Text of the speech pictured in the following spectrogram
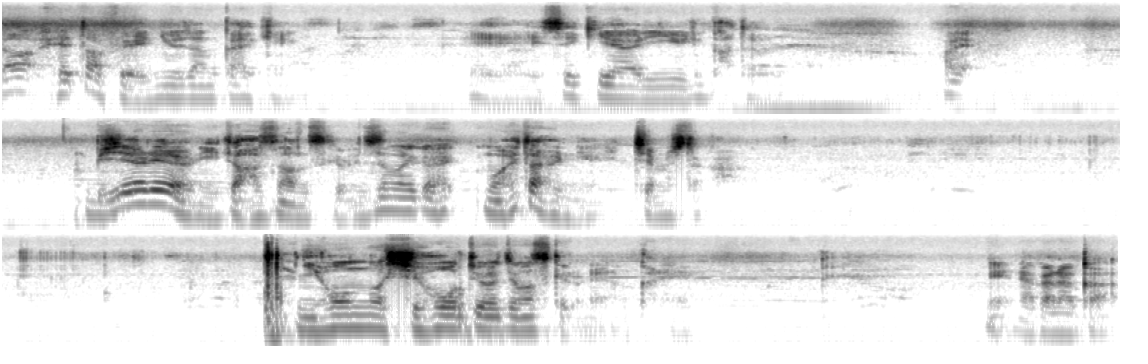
がヘタフェ入団会見、えー、移籍や理由に語る。あれビジュアルエアにいたはずなんですけどいつの間にかもうヘタフェに行っちゃいましたか。日本の司法と言われてますけどねなんかね。ねなかなか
